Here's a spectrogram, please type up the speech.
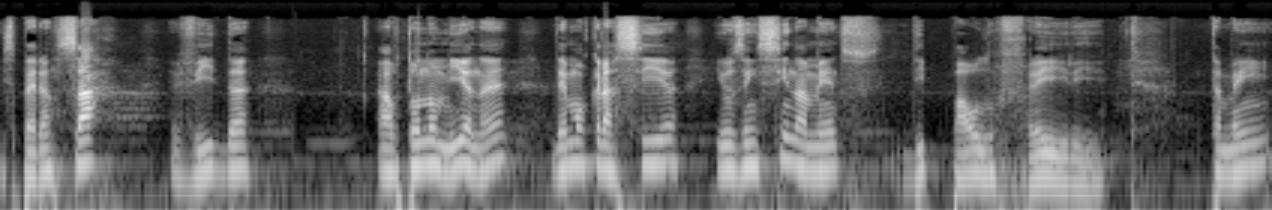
esperançar, vida, autonomia, né? Democracia e os ensinamentos de Paulo Freire também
